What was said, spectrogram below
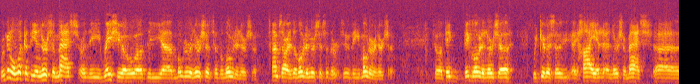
We're going to look at the inertia match or the ratio of the uh, motor inertia to the load inertia. I'm sorry, the load inertia to the, to the motor inertia. So a big, big load inertia would give us a, high inertia match. Uh,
